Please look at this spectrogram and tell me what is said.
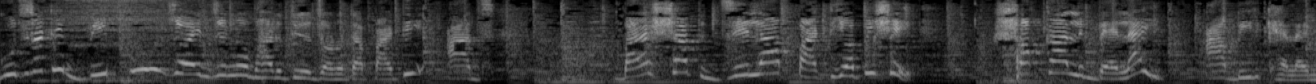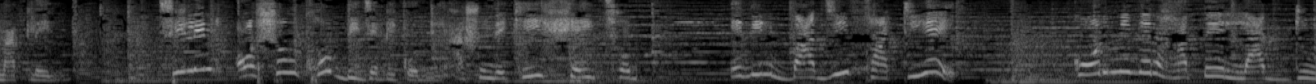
গুজরাটে বিপুল জয়ের জন্য ভারতীয় জনতা পার্টি আজ বারাসাত জেলা পার্টি অফিসে সকাল বেলায় আবির খেলায় মাতলেন। ছিলেন অসংখ্য বিজেপি কর্মী। আসুন দেখি সেই ছবি। এদিন বাজি ফাটিয়ে কর্মীদের হাতে লাড্ডু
